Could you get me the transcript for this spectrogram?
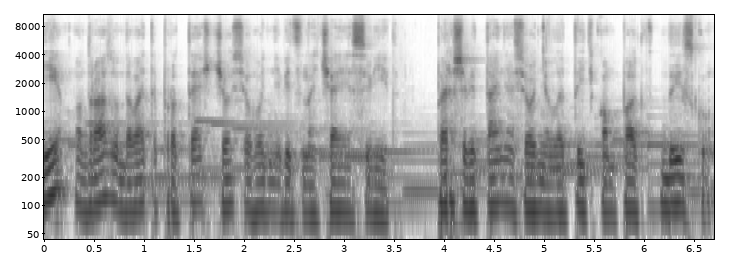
І одразу давайте про те, що сьогодні відзначає світ. Перше вітання сьогодні летить компакт-диску.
